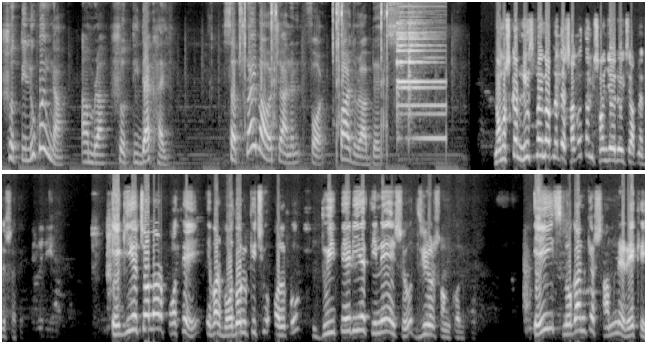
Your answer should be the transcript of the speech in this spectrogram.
সত্যি লুকোই না, আমরা সত্যি দেখাই। Subscribe our channel for further updates. নমস্কার, নিউজ প্রাইমে আপনাদের স্বাগত, আমি সঞ্জয় রয়েছি আপনাদের সাথে। এগিয়ে চলার পথে এবার বদল কিছু অল্প, দুই পেরিয়ে তিনে এসেও দৃঢ় সংকল্প। এই স্লোগানকে সামনে রেখে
